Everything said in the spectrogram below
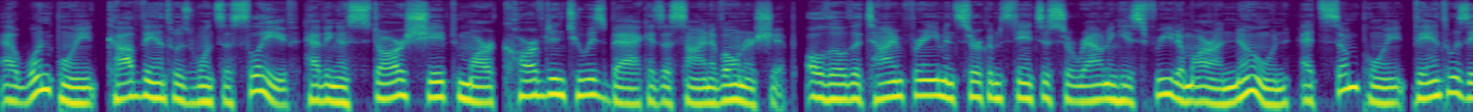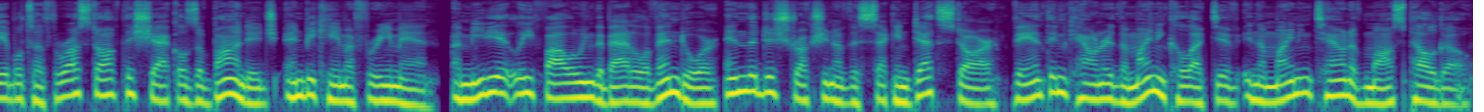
At one point, Cobb Vanth was once a slave, having a star-shaped mark carved into his back as a sign of ownership. Although the time frame and circumstances surrounding his freedom are unknown, at some point, Vanth was able to thrust off the shackles of bondage and became a free man. Immediately following the Battle of Endor and the destruction of the second Death Star, Vanth encountered the mining collective in the mining town of Mos Pelgo.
